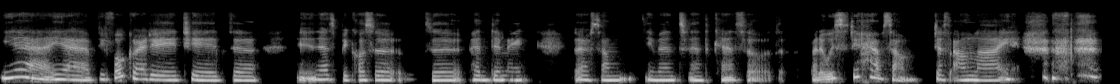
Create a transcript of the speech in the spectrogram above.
Yeah, yeah. Before graduated, uh, that's because of the pandemic. There are some events that cancelled, but we still have some just online.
